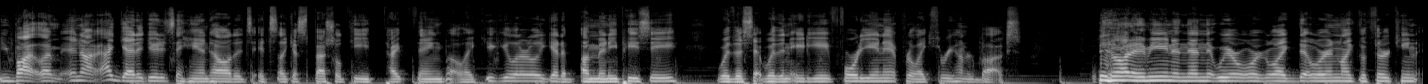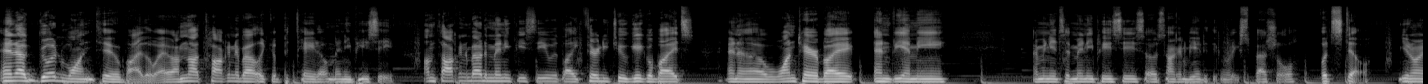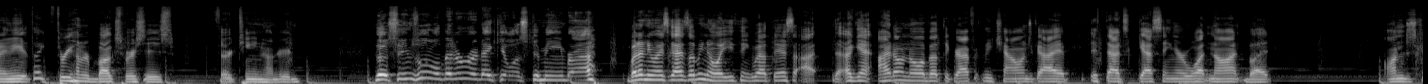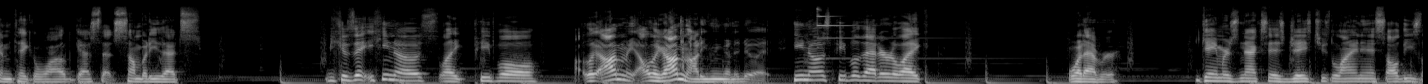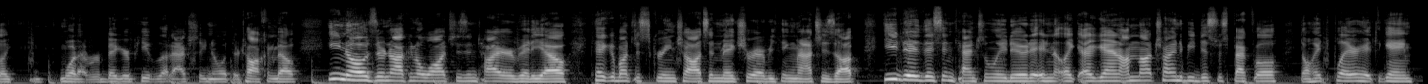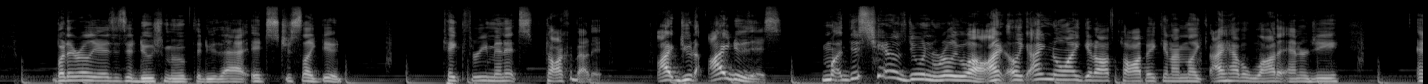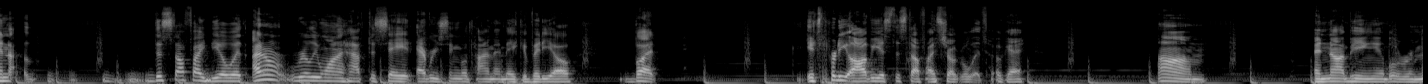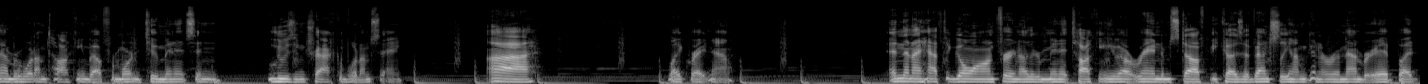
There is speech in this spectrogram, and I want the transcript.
You buy and I, I, get it dude it's a handheld it's it's like a specialty type thing but like you can literally get a, a mini pc with a set with an 8840 in it for like 300 bucks. You know what i mean? And then that we were, we're like that we're in like the 13 and a good one too by the way. I'm not talking about like a potato mini pc i'm talking about a mini pc with like 32 gigabytes and a one terabyte nvme i mean it's a mini pc so it's not going to be anything like special but still you know what I mean? It's like 300 bucks versus 1300. That seems a little bit ridiculous to me, bruh. But anyways, guys, let me know what you think about this. I, again, I don't know about the graphically challenged guy, if that's guessing or whatnot, but I'm just going to take a wild guess that somebody that's because it, he knows like people like I'm like I'm not even to do it. He knows people that are like whatever Gamers Nexus, Jay's Tooth Linus, all these like whatever bigger people that actually know what they're talking about. He knows they're not to watch his entire video, take a bunch of screenshots and make sure everything matches up. He did this intentionally, dude. And like again, I'm not trying to be disrespectful. Don't hate the player, hate the game. But it really is. It's a douche move to do that. It's just like, dude, take three minutes, talk about it. I, dude, I do this my, this channel is doing really well. I like I know I get off topic and I'm like I have a lot of energy and the stuff I deal with, I don't really want to have to say it every single time I make a video, but it's pretty obvious the stuff I struggle with, okay? Um and not being able to remember what I'm talking about for more than 2 minutes and losing track of what I'm saying. Uh like right now and then I have to go on for another minute talking about random stuff because eventually I'm going to remember it, but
